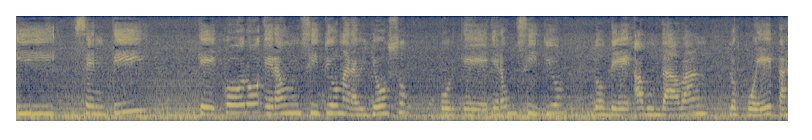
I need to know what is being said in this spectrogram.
y sentí que Coro era un sitio maravilloso porque era un sitio donde abundaban los poetas.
